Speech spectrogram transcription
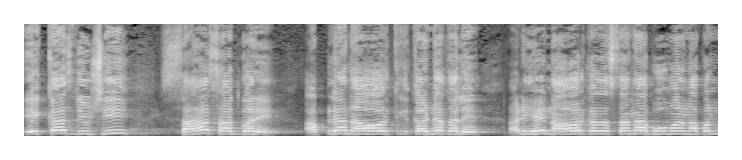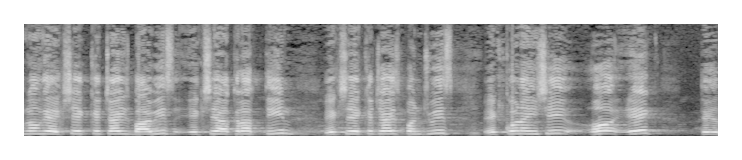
एकाच दिवशी सहा सातबारे आपल्या नावावर करण्यात आले. आणि हे नावावर करत असताना भूमानापन क्रमांक एकशे एक्केचाळीस बावीस एकशे अकरा तीन एकशे एक्केचाळीस पंचवीस एकोणऐंशी अ एक ते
